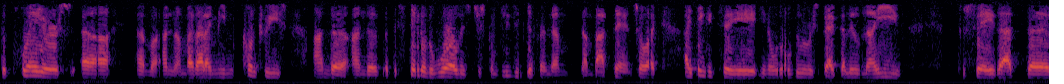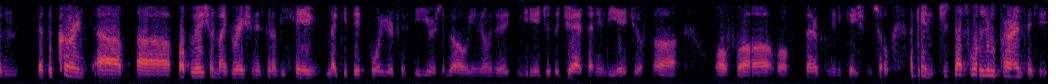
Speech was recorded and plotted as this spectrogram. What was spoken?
the players, uh, um, and by that I mean countries and the and the, the state of the world is just completely different than than back then. So I I think it's a you know with all due respect a little naive to say that um, that the current uh, uh, population migration is going to behave like it did 40 or 50 years ago, you know, the, in the age of the jet and in the age of uh, of, uh, of better communication. So again, just that's one little parenthesis.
